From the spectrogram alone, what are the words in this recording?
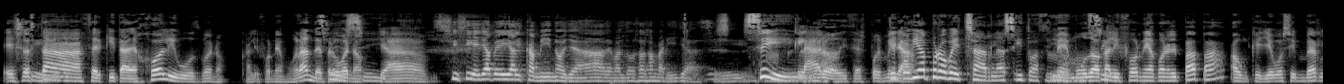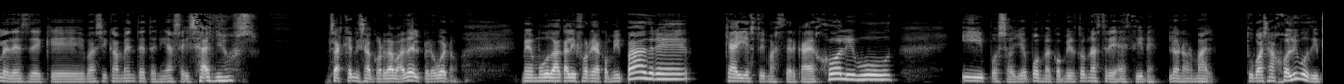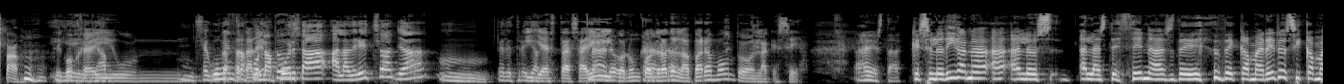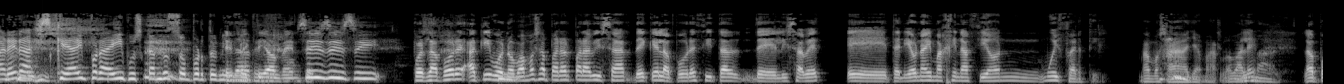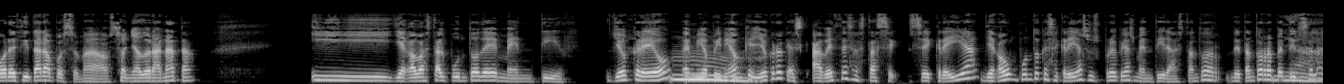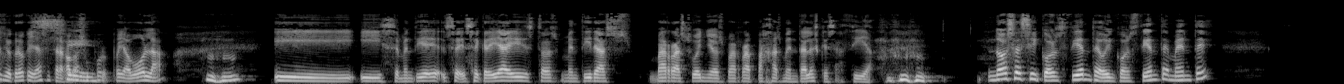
Eso Sí. está cerquita de Hollywood. Bueno, California es muy grande, Sí, pero bueno, sí. ya... Sí, sí, ella veía el camino ya de baldosas amarillas. Sí, Ujú. Claro, dices, pues que mira, podía aprovechar la situación. me mudo a. California con el Papa, aunque llevo sin verle desde que básicamente tenía seis años. O sea, es que ni se acordaba de él, pero bueno. Me mudo a California con mi padre, que ahí estoy más cerca de Hollywood. Y pues oye, pues me convierto en una estrella de cine, lo normal. Tú vas a Hollywood y ¡pam! Te Y coge ya- ahí un... Mm, Según un entras por la puerta a la derecha, ya mm, el Y estrella. ya estás ahí Claro, con un claro, contrato en la Paramount o en la que sea. Ahí está. Que se lo digan a, a- a los, a las decenas de, de camareros y camareras que hay por ahí buscando su oportunidad. Efectivamente. Sí, sí, sí. Pues la pobre, aquí, Mm. bueno, vamos a parar para avisar de que la pobrecita de Elizabeth eh, tenía una imaginación muy fértil, vamos a llamarlo, ¿vale? La pobrecita era pues una soñadora nata y llegaba hasta el punto de mentir. Yo creo, en mi Mm. opinión, que yo creo que a veces hasta se, se creía, llegaba a un punto que se creía sus propias mentiras. Tanto, de tanto repetírselas, yo creo que ya se tragaba Sí. su propia bola y, y se, mentía, se, se creía ahí estas mentiras barra sueños barra pajas mentales que se hacía. No sé si consciente o inconscientemente,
